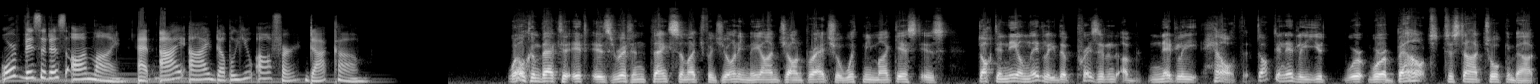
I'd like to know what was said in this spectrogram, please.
Or visit us online at iiwoffer.com. Welcome back to It Is Written. Thanks so much for joining me. I'm John Bradshaw. With me, my guest is Dr. Neil Nedley, the president of Nedley Health. Dr. Nedley, you, we're, we're about to start talking about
